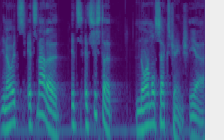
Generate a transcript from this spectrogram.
You know, it's it's not a it's it's just a normal sex change. Yeah.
